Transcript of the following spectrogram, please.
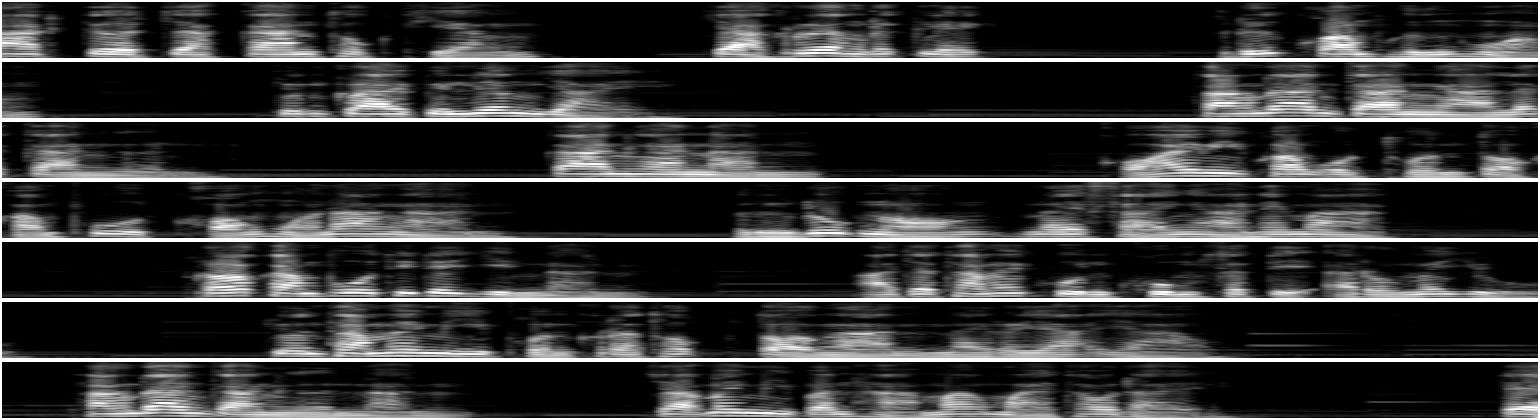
อาจเกิดจากการถกเถียงจากเรื่องเล็กๆ หรือความหึงหวง จนกลายเป็นเรื่องใหญ่ ทางด้านการงานและการเงิน การงานนั้น ขอให้มีความอดทนต่อคำพูดของหัวหน้างาน หรือลูกน้องในสายงานให้มาก เพราะคำพูดที่ได้ยินนั้น อาจจะทำให้คุณคุมสติอารมณ์ไม่อยู่ จนทำให้มีผลกระทบต่องานในระยะยาว ทางด้านการเงินนั้นจะไม่มีปัญหามากมายเท่าใด แต่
